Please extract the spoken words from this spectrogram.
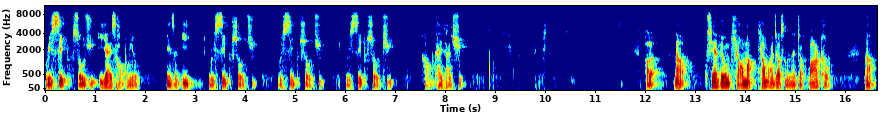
receipt 收据，E I 是好朋友，变成 E，receipt 收据，receipt 收据，receipt 收据。好，我们看下去。好了，那现在都用条码，条码叫什么呢？叫 barcode。那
